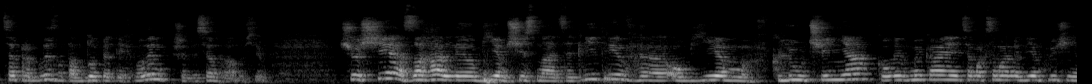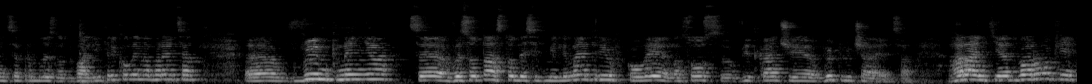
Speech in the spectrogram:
це приблизно там до 5 хвилин 60 градусів. Що ще? Загальний об'єм 16 літрів, е, об'єм включення, коли вмикається, максимальний об'єм включення це приблизно 2 літри, коли набереться. Е, Вимкнення це висота 110 мм, коли насос відкачує, виключається. Гарантія 2 роки,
